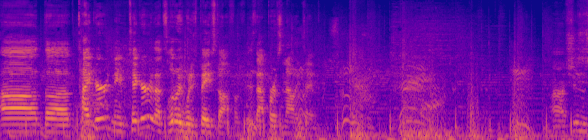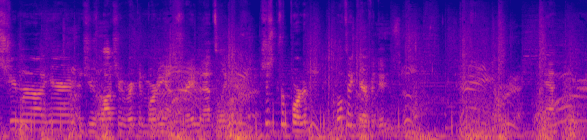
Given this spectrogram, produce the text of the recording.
uh, the tiger named Tigger, that's literally what he's based off of, is that personality type. Uh, she's a streamer on here, and she's watching Rick and Morty on stream, and that's like, Just report her. We'll take care of it, dude. Yeah.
